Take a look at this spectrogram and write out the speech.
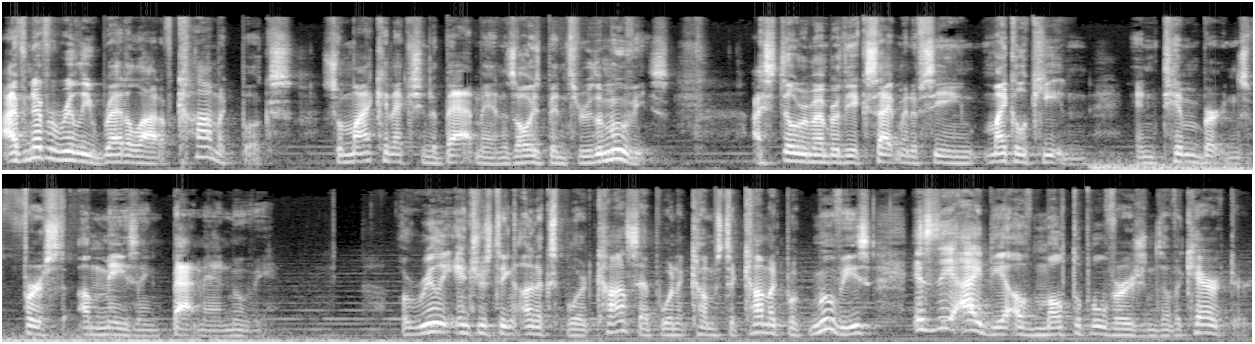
I've never really read a lot of comic books, so my connection to Batman has always been through the movies. I still remember the excitement of seeing Michael Keaton in Tim Burton's first amazing Batman movie. A really interesting unexplored concept when it comes to comic book movies is the idea of multiple versions of a character.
